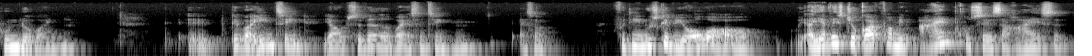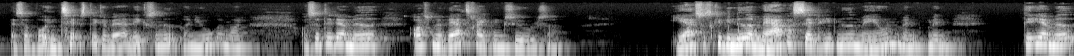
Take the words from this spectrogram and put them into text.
kunne lukke øjnene. Øh, det var en ting, jeg observerede, hvor jeg sådan tænkte, hmm, altså, fordi nu skal vi jo over og og jeg vidste jo godt fra min egen proces at rejse, altså hvor intens det kan være at lægge sig ned på en yogamåt. Og så det der med, også med vejrtrækningsøvelser. Ja, så skal vi ned og mærke os selv helt ned i maven, men, men det her med,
